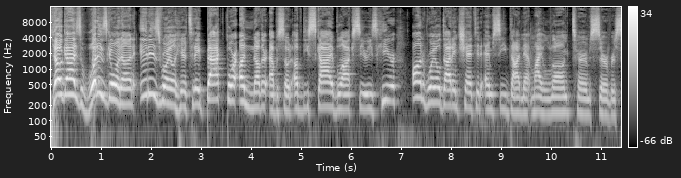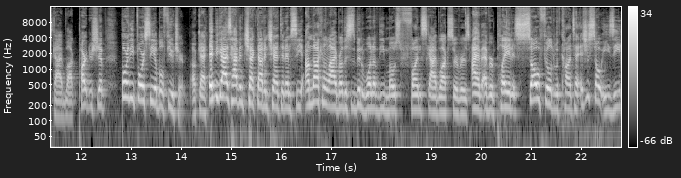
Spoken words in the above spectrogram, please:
Yo guys, what is going on? It is Royal here today, back for another episode of the Skyblock series here on royal.enchantedmc.net, my long-term server Skyblock partnership for the foreseeable future, okay? If you guys haven't checked out Enchanted MC, I'm not gonna lie, bro, this has been one of the most fun Skyblock servers I have ever played. It's so filled with content. It's just so easy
